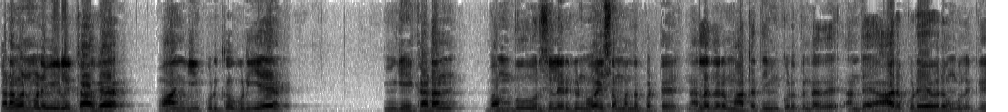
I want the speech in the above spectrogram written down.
கணவன் மனைவிகளுக்காக வாங்கி கொடுக்கக்கூடிய இங்கே கடன் வம்பு ஒரு சிலருக்கு நோய் சம்பந்தப்பட்டு நல்லதொரு மாற்றத்தையும் கொடுக்கின்றது. அந்த ஆறுக்குடையவர் உங்களுக்கு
